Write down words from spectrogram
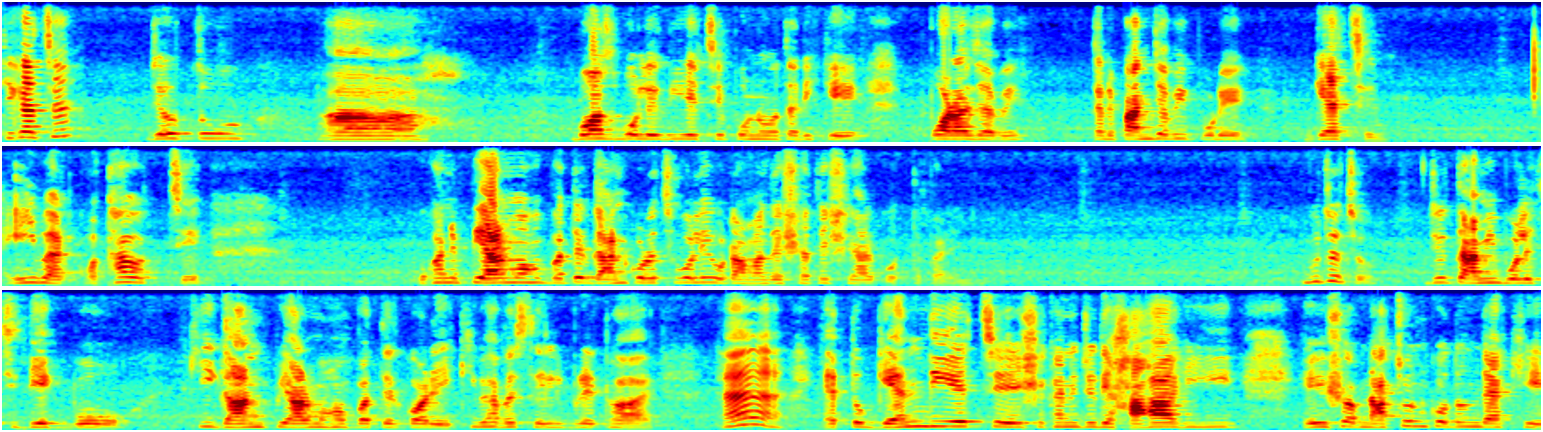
ঠিক আছে? যেহেতু বস বলে দিয়েছে পনেরো তারিখে পরা যাবে, তাহলে পাঞ্জাবি পরে গেছে। এইবার কথা হচ্ছে ওখানে পেয়ার মহব্বতের গান করেছে বলেই ওটা আমাদের সাথে শেয়ার করতে পারেনি। বুঝেছ? যেহেতু আমি বলেছি দেখব কি গান পেয়ার মহব্বতের করে, কীভাবে সেলিব্রেট হয়। হ্যাঁ এত জ্ঞান দিয়েছে, সেখানে যদি হাহা হি হি এইসব নাচন কোদন দেখে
